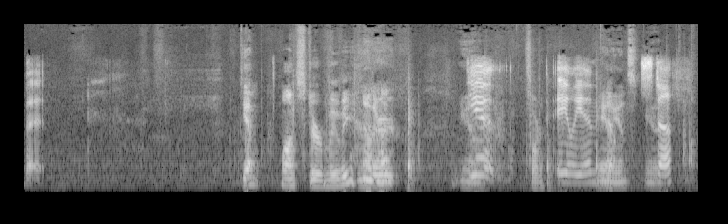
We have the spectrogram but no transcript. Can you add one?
But Yep. Monster movie. Another. You know, yeah, sort of. alien Aliens yeah. stuff.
